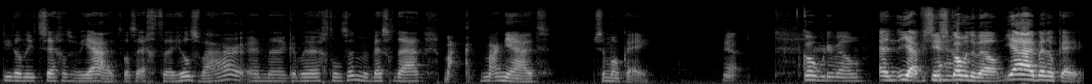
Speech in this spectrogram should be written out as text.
die dan iets zeggen. Van ja, het was echt heel zwaar en ik heb echt ontzettend mijn best gedaan. Maar het maakt niet uit. Is hem oké. Komen er wel. En ja, precies, Ja. komen er wel. Ja, ik ben oké.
